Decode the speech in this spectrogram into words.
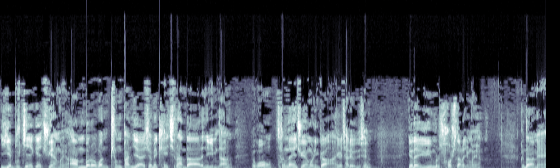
이게 무지하게 중요한 거예요. 암버럭은 평판 지하 시험에 K치를 한다는 얘기입니다. 요거 상당히 중요한 거니까 이거 잘 외워두세요. 이거 내가 유인물 수없이 나눠준 거예요. 그 다음에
